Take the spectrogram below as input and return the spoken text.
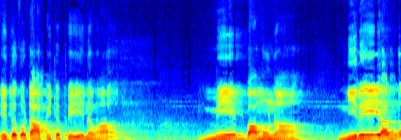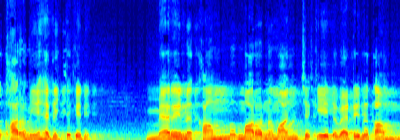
එතකොට අපිට පේනවා මේ බමුණා නිරේ යන්න කර්මය හැදිච්ච කෙනෙ. මැරෙන කම්ම මරණ මංචකයට වැටෙන කම්ම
